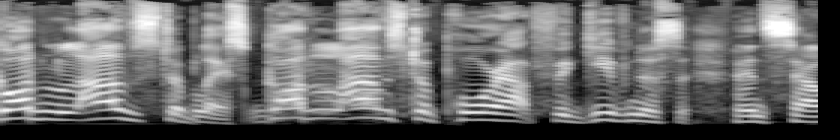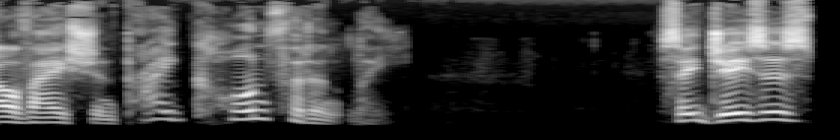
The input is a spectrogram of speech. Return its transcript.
God loves to bless. God loves to pour out forgiveness and salvation. Pray confidently. See, Jesus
